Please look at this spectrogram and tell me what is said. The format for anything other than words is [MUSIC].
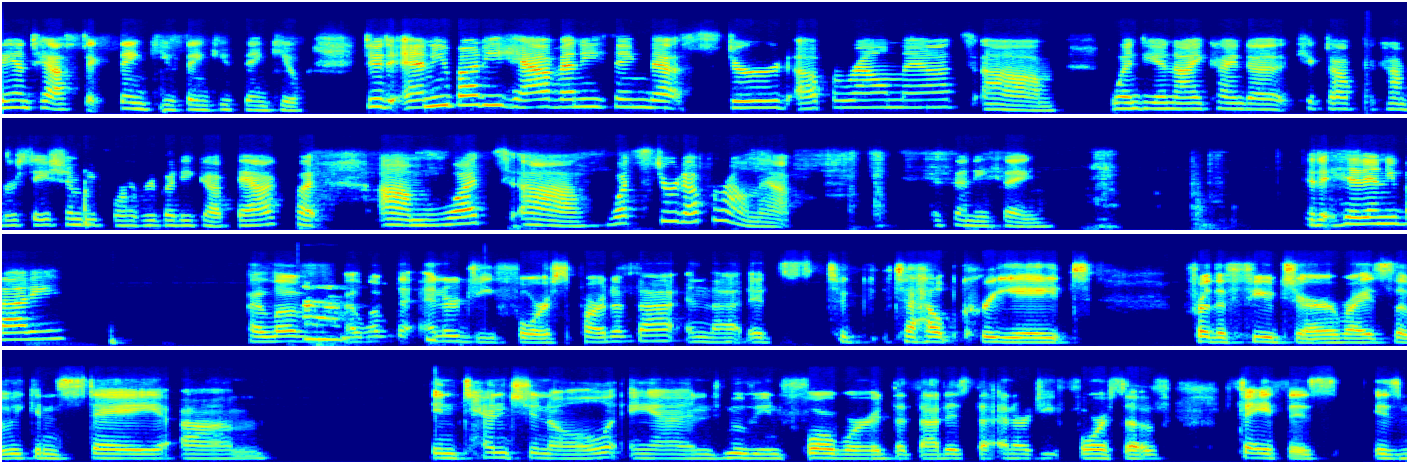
fantastic. Thank you, thank you, thank you. Did anybody have anything that stirred up around that? Um, Wendy and I kind of kicked off the conversation before everybody got back, but um, what uh, what stirred up around that, if anything? Did it hit anybody? I love um, I love the energy force part of that, and that it's to to help create for the future, right? So that we can stay um, intentional and moving forward that that is the energy force of faith is is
